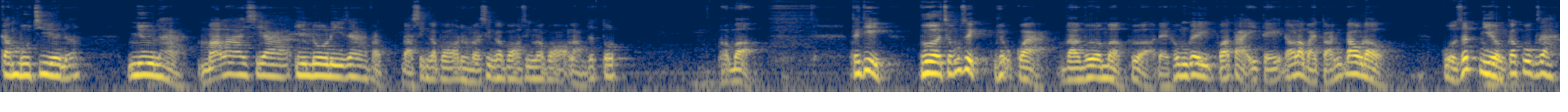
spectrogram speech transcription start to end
Campuchia nữa như là Malaysia, Indonesia và và Singapore. Đừng nói Singapore Singapore làm rất tốt họ mở. Thế thì vừa chống dịch hiệu quả và vừa mở cửa để không gây quá tải y tế đó là bài toán đau đầu của rất nhiều các quốc gia.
